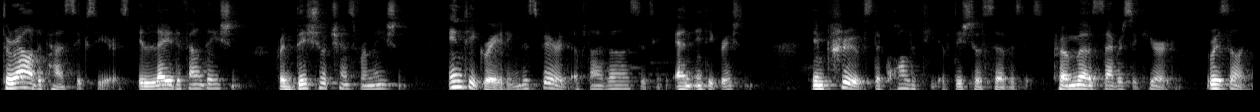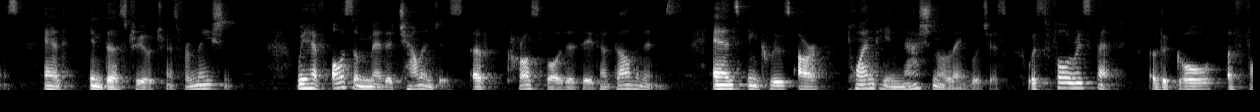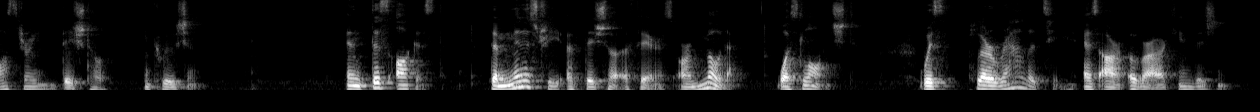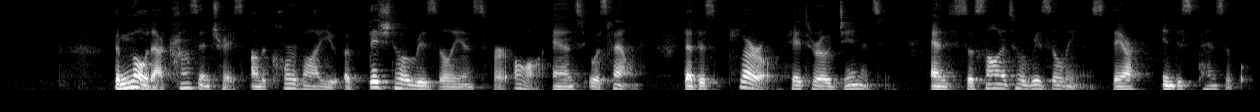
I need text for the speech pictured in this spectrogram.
Throughout the past six years, it laid the foundation for digital transformation, integrating the spirit of diversity and integration, improves the quality of digital services, promotes cybersecurity, resilience, and industrial transformation. We have also met the challenges of cross-border data governance and includes our 20 national languages with full respect of the goal of fostering digital inclusion. In this August, the Ministry of Digital Affairs, or MODA, was launched with plurality as our overarching vision. The MODA concentrates on the core value of digital resilience for all, and it was found that this plural heterogeneity and societal resilience, they are indispensable.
